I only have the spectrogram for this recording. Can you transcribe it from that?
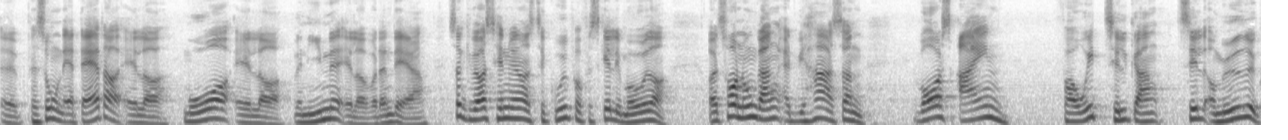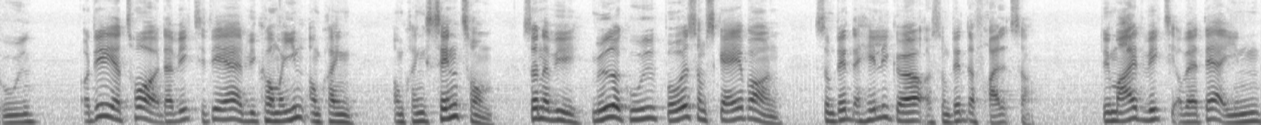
øh, person er datter, eller mor, eller veninde, eller hvordan det er. Så kan vi også henvende os til Gud på forskellige måder. Og jeg tror nogle gange, at vi har sådan vores egen favorittilgang til at møde Gud. Og det, jeg tror, der er vigtigt, det er, at vi kommer ind omkring, omkring centrum, sådan at vi møder Gud både som skaberen, som den, der helliggør, og som den, der frelser. Det er meget vigtigt at være derinde.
